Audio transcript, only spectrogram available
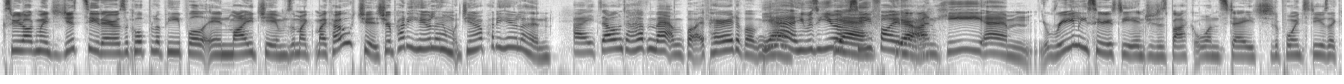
because we were talking about jiu-jitsu, there was a couple of people in my gyms and my my coaches. You're Paddy Holohan. Do you know Paddy Holohan? I don't, I haven't met him, but I've heard of him. Yeah, he was a UFC Yeah, fighter, yeah. and he um really seriously injured his back at one stage to the point that he was like,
